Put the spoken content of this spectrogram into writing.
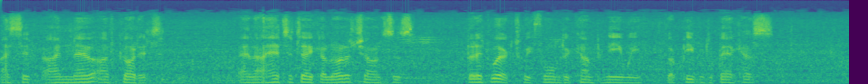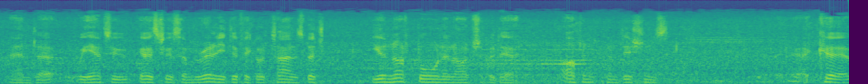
I said, I know I've got it. And I had to take a lot of chances, but it worked. We formed a company, we got people to back us, and uh, we had to go through some really difficult times. But you're not born an entrepreneur. Often conditions occur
